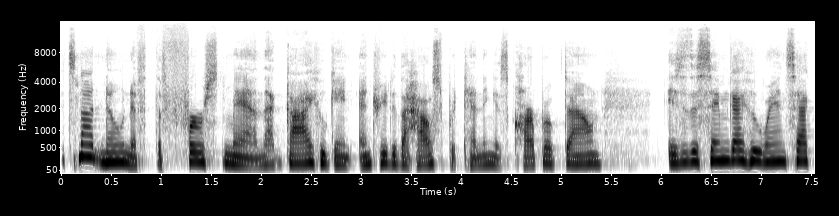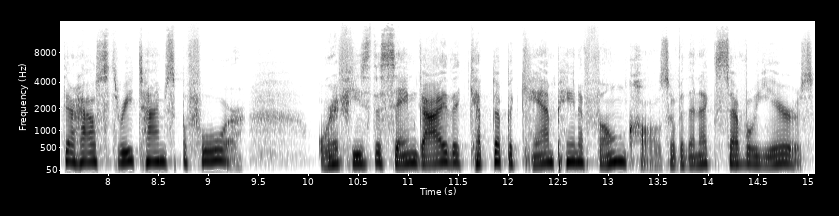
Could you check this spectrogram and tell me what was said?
it's not known if the first man, that guy who gained entry to the house pretending his car broke down, is the same guy who ransacked their house three times before, or if he's the same guy that kept up a campaign of phone calls over the next several years.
